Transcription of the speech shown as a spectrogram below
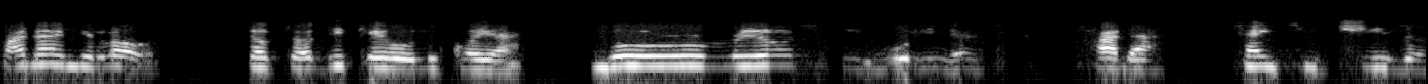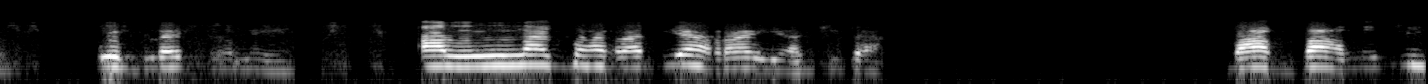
Father in the Lord, Dr. D.K. Olukoya. Glorious in holiness. Father, thank you, Jesus. We bless your name. Alágbára bí ara Bàbá mi ti ń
